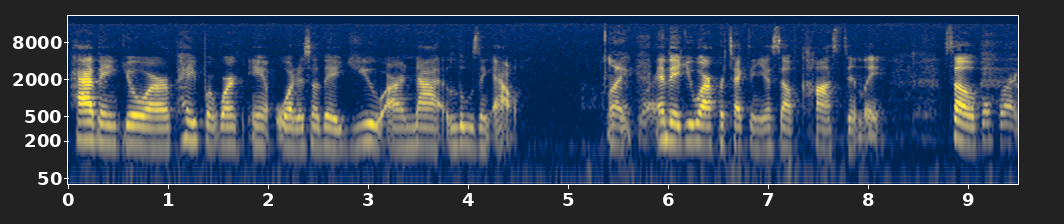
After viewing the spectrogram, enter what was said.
having your paperwork in order so that you are not losing out. Like right. and that you are protecting yourself constantly. So right.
